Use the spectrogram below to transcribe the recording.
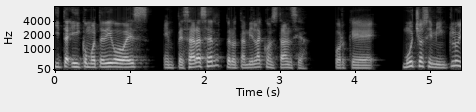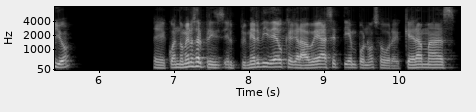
y, como te digo, es empezar a hacer, pero también la constancia, porque muchos, y me incluyo, eh, cuando menos el, primer video que grabé hace tiempo, ¿no? Sobre que era más,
